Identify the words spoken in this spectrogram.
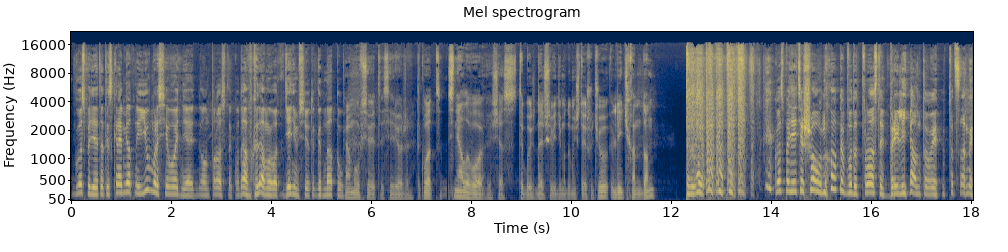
Господи, этот искрометный юмор сегодня, он просто... Куда, куда мы вот денем всю эту годноту? Кому все это, Сережа? Так вот, снял его, сейчас ты будешь дальше, видимо, думать, что я шучу, Ли Чхандон. Господи, эти шоу-ноты будут просто бриллиантовые, пацаны.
